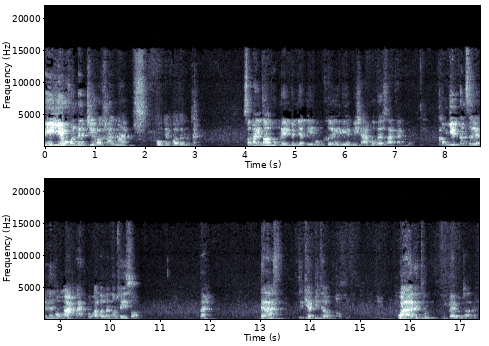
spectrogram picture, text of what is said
มียิวคนหนึ่งชื่อว่าคารมาคงจะพอจะรู้จัก สมัยตอนผมเรียนปริญญาตรีผมเคยเรียนวิชาพวกรัฐศาสตร์การเมืองผมหยิบหนังสือเล่มหนึ่งของมาร์กอ่านเพราะว่าตอนนั้นต้องใช้สอบนะ Das the capital ว่าด้วยทุนแปลเป็นภาษาไทย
